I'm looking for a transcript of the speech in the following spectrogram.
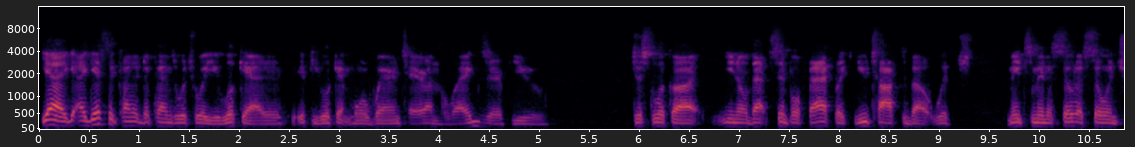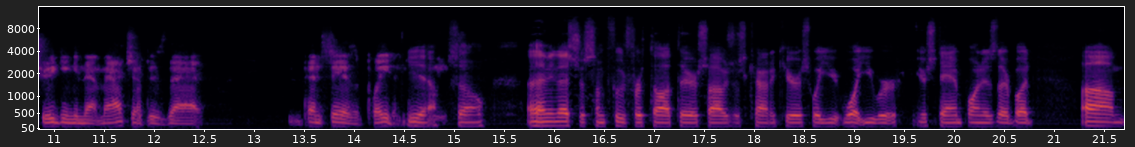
Yeah, I guess it kind of depends which way you look at it. If you look at more wear and tear on the legs, or if you just look at you know that simple fact, like you talked about, which makes Minnesota so intriguing in that matchup, is that Penn State hasn't played in. Yeah, so I mean that's just some food for thought there. So I was just kind of curious what you what you were your standpoint is there, but um,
